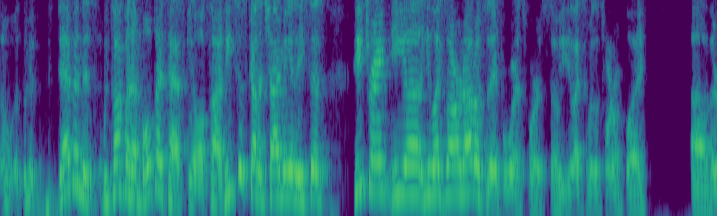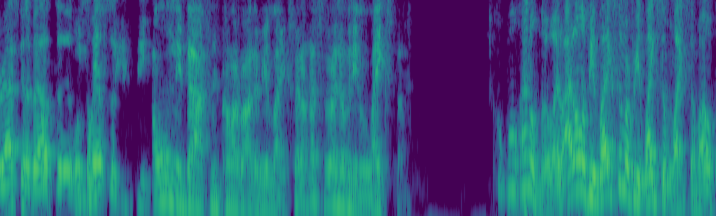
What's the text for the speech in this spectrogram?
oh, look at Devin is. We talk about him multitasking all the time. He's just kind of chiming in. and He says D Train. He uh he likes Arenado today for what it's worth. So he likes him as a tournament play. Uh, they're asking about uh, well, somebody else. Is, the only bat from Colorado he likes. I don't necessarily know that he likes them. Well, I don't know. I don't know if he likes them or if he likes them, likes them. I'll,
